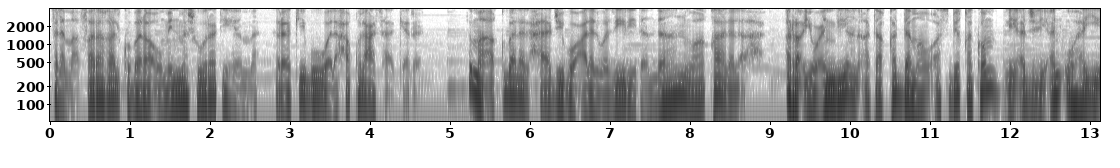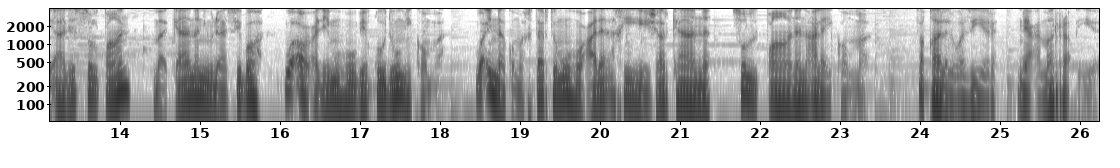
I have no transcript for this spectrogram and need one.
فلما فرغ الكبراء من مشورتهم ركبوا ولحقوا العساكر. ثم أقبل الحاجب على الوزير دندان وقال له الرأي عندي أن أتقدم وأسبقكم لأجل أن أهيئ للسلطان مكانا يناسبه وأعلمه بقدومكم وإنكم اخترتموه على أخيه شركان سلطانا عليكم فقال الوزير نعم الرأي.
